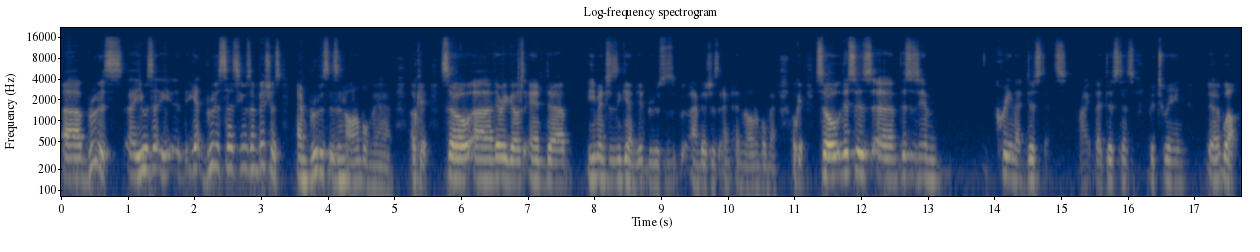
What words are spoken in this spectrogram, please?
Uh, Brutus, uh, he was, uh, he, yet Brutus says he was ambitious, and Brutus is an honorable man. Okay, so uh, there he goes, and uh, he mentions again, yet Brutus is ambitious and, and an honorable man. Okay, so this is uh, this is him creating that distance, right? That distance between, well,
